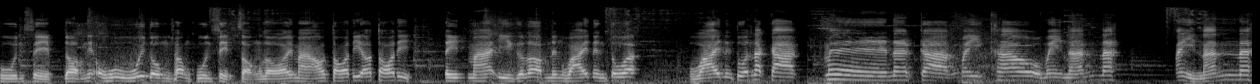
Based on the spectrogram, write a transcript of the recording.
คูณ 10 ดอกนี้ โอ้โหตรงช่องคูณ 10 200 มาเอาต่อดิ เอาต่อดิ ติดมาอีกรอบหนึ่งไว้หนึ่งตัวไว้หนึ่งตัวหน้ากากแม่หน้ากากไม่เข้าไม่นั้นนะ ไม่นั้นนะ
